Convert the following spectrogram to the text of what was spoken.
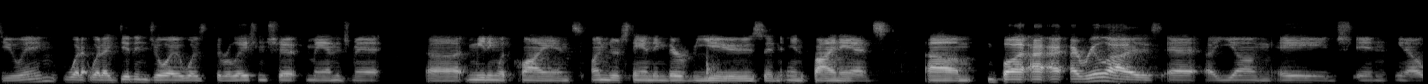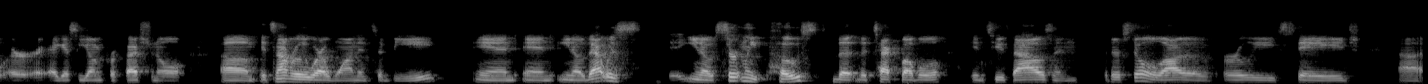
doing. What what I did enjoy was the relationship management, uh, meeting with clients, understanding their views in, in finance. Um, but I, I realized at a young age, in you know, or I guess a young professional, um, it's not really where I wanted to be, and and you know that was you know certainly post the the tech bubble in 2000, but there's still a lot of early stage uh,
